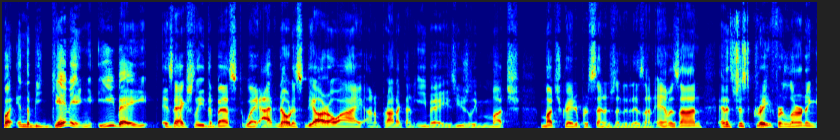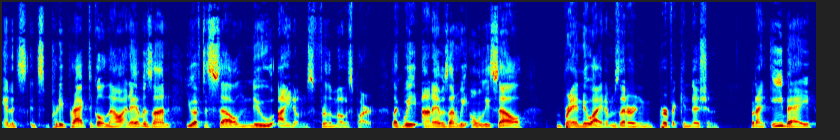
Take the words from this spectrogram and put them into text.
But in the beginning, eBay is actually the best way. I've noticed the ROI on a product on eBay is usually much much greater percentage than it is on Amazon. And it's just great for learning and it's it's pretty practical. Now on Amazon, you have to sell new items for the most part. Like we on Amazon, we only sell brand new items that are in perfect condition. But on eBay,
